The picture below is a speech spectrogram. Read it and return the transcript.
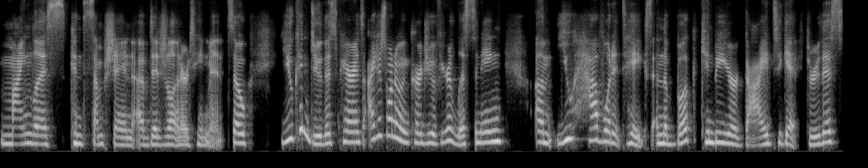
mindless consumption of digital entertainment. So you can do this, parents. I just want to encourage you if you're listening, um, you have what it takes, and the book can be your guide to get through this.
